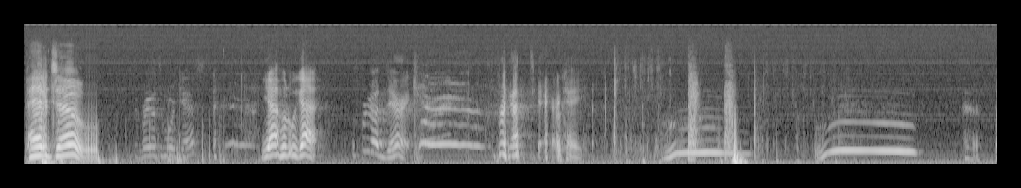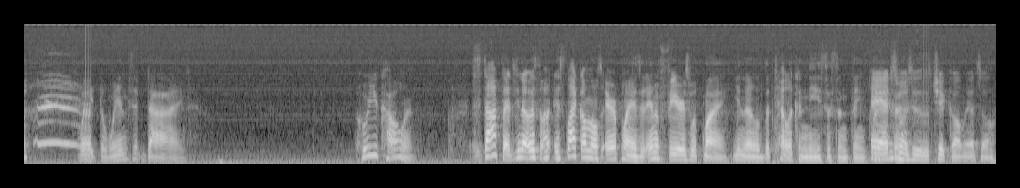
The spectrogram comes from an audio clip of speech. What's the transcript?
Patty Joe. Bring on some more guests. Yeah, who do we got? Let's bring on Derek. bring on Derek. Okay. Wait, the winds have died. Who are you calling? Stop that. You know, it's, it's like on those airplanes. It interferes with my, you know, the telekinesis and things like Hey, I just that. want to see this chick call me. That's all.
